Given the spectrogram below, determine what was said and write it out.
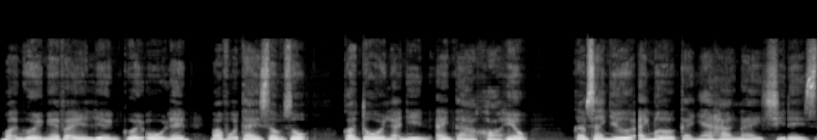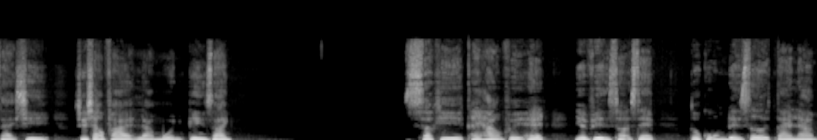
Mọi người nghe vậy liền cười ồ lên mà vỗ tay rầm rộ, còn tôi lại nhìn anh ta khó hiểu. Cảm giác như anh mở cái nhà hàng này chỉ để giải trí, chứ chẳng phải là muốn kinh doanh. Sau khi khách hàng về hết, nhân viên dọn dẹp, tôi cũng đến giờ tai làm.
